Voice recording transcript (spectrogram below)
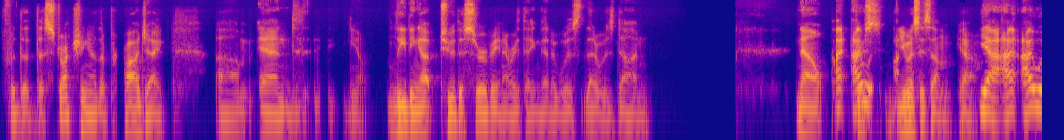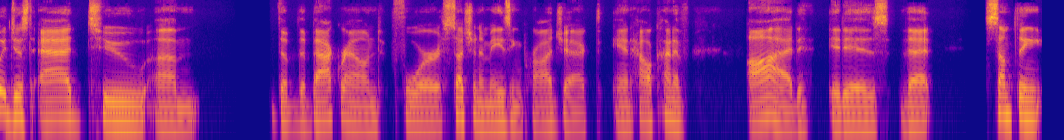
for the the structuring of the project, um, and you know leading up to the survey and everything that it was that it was done. Now, I, I Chris, would, you want to say something? Yeah, yeah. I, I would just add to um, the the background for such an amazing project and how kind of odd it is that something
